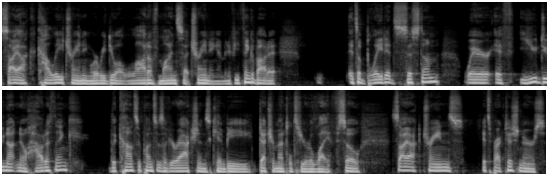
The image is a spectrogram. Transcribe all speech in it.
Sayoc Kali training, where we do a lot of mindset training. I mean, if you think about it, it's a bladed system where if you do not know how to think, the consequences of your actions can be detrimental to your life. So, Sayoc trains its practitioners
